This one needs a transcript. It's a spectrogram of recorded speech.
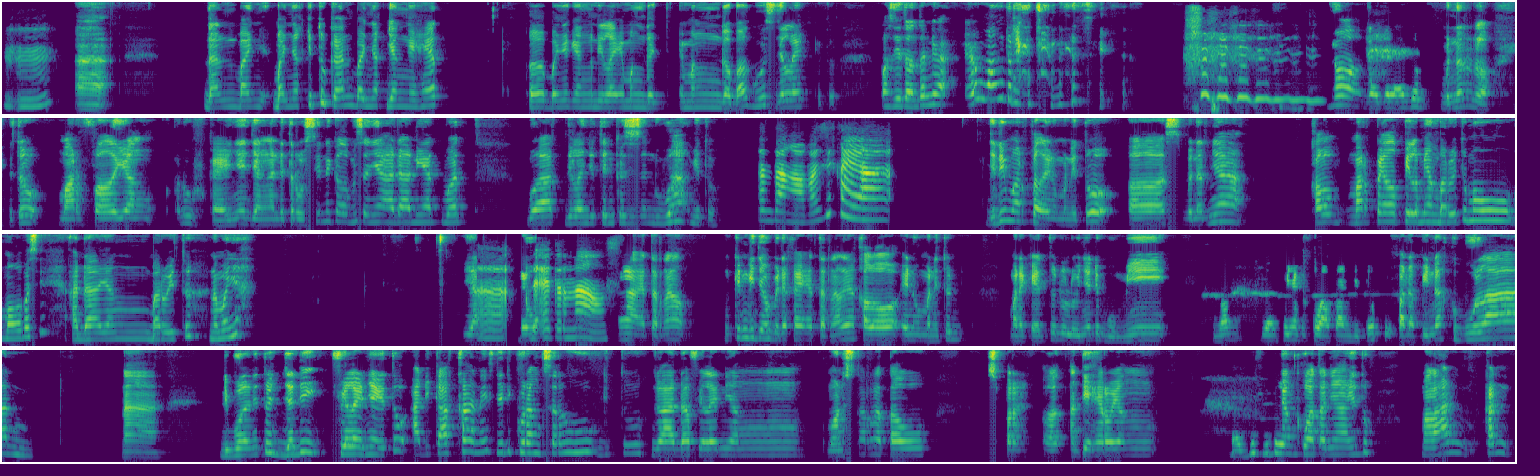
Mm -hmm. Nah, dan banyak banyak itu kan banyak yang ngehead uh, banyak yang nilai emang gak, emang gak bagus jelek gitu pas ditonton ya emang ternyata sih no gak jelas aja bener loh itu Marvel yang aduh kayaknya jangan diterusin nih kalau misalnya ada niat buat buat dilanjutin ke season 2 gitu. Tentang apa sih kayak jadi Marvel yang itu uh, sebenarnya kalau Marvel film yang baru itu mau mau apa sih? Ada yang baru itu namanya? Ya uh, The Eternals. Nah Eternal. Mungkin gak jauh beda kayak Eternal ya kalau Inhuman itu mereka itu dulunya di bumi cuman yang punya kekuatan gitu pada pindah ke bulan nah di bulan itu jadi villainnya itu adik kakak nih jadi kurang seru gitu. Nggak ada villain yang monster atau super uh, anti hero yang bagus gitu yang kekuatannya itu. Malahan kan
